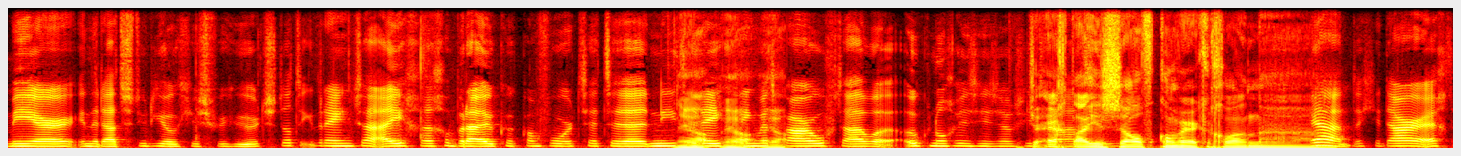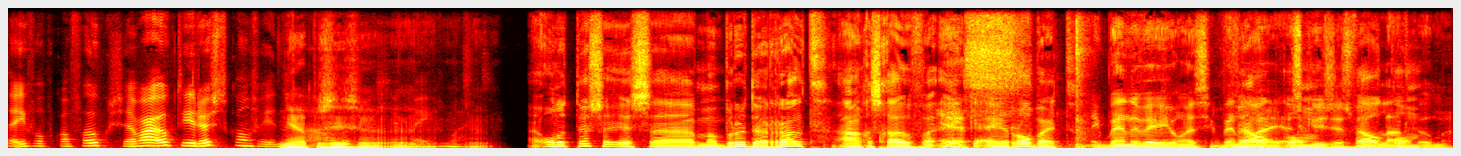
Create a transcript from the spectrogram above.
meer inderdaad studiootjes verhuurd. Zodat iedereen zijn eigen gebruiken kan voortzetten. Niet Ja, rekening ja, met ja. elkaar hoeft te houden. Ook nog eens in zo'n Dat je situatie. echt aan jezelf kan werken gewoon. eh. Ja, dat je daar echt even op kan focussen. Maar ook die rust kan vinden. Ja, na precies, ondertussen is eh, mijn broeder Rood aangeschoven, Yes. a.k.a. Robert. Ik ben er weer, jongens. Ik ben Welkom, erbij. Excuses voor welkom. laat komen.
